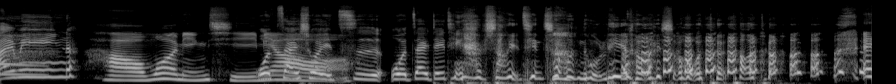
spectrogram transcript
，I mean。好莫名其妙！我再说一次，我在 dating app 上已经这么努力了，为什么我得到的？哎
